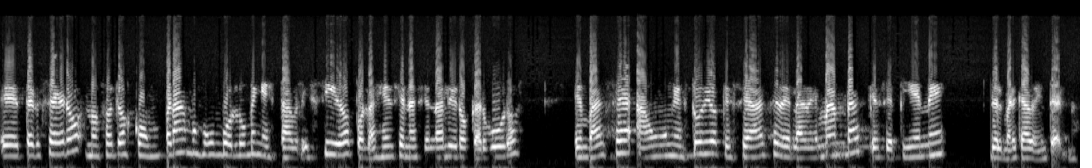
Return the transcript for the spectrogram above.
Eh, tercero, nosotros compramos un volumen establecido por la Agencia Nacional de Hidrocarburos en base a un estudio que se hace de la demanda que se tiene del mercado interno.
